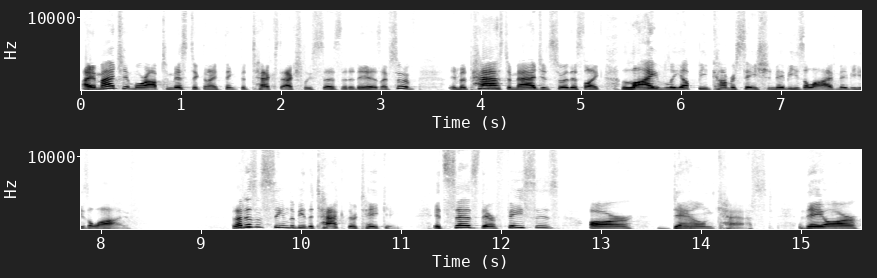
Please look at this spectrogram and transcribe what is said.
I imagine it more optimistic than I think the text actually says that it is. I've sort of, in the past, imagined sort of this like lively, upbeat conversation. Maybe he's alive, maybe he's alive. But that doesn't seem to be the tack they're taking. It says their faces are downcast, they are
